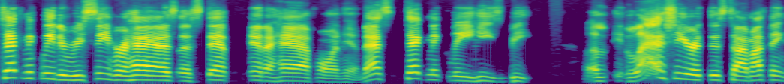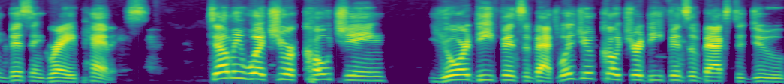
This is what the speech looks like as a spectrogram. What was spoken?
technically the receiver has a step and a half on him. That's technically he's beat. Uh, last year at this time, I think Vincent Gray panics. Tell me what you're coaching your defensive backs. What did you coach your defensive backs to do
